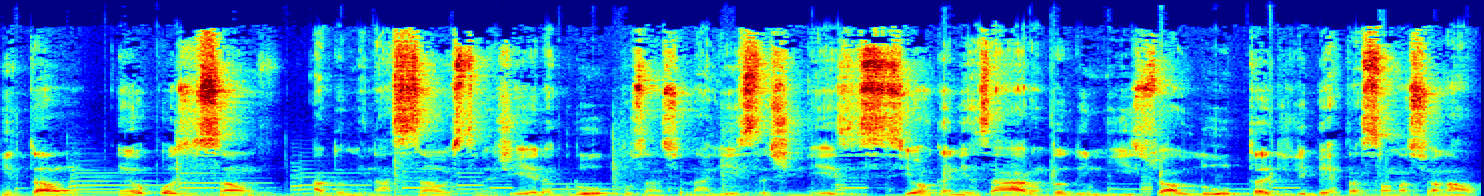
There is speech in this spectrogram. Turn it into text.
Então, em oposição à dominação estrangeira, grupos nacionalistas chineses se organizaram, dando início à luta de libertação nacional.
